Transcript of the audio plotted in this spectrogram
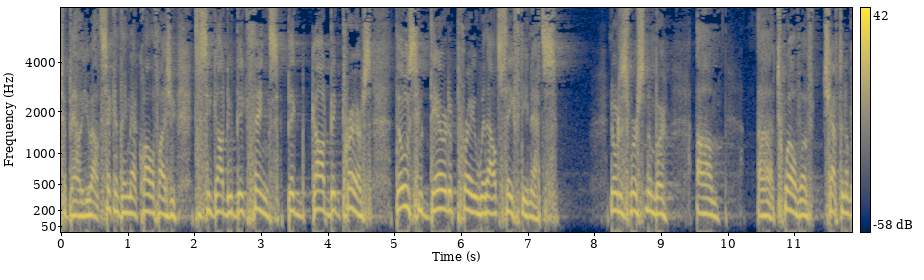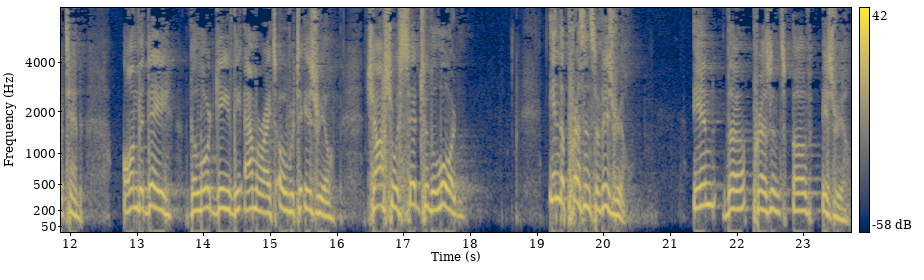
to bail you out. Second thing that qualifies you to see God do big things, big God, big prayers. Those who dare to pray without safety nets. Notice verse number um, uh, 12 of chapter number 10. On the day the Lord gave the Amorites over to Israel, Joshua said to the Lord, in the presence of Israel, in the presence of Israel,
